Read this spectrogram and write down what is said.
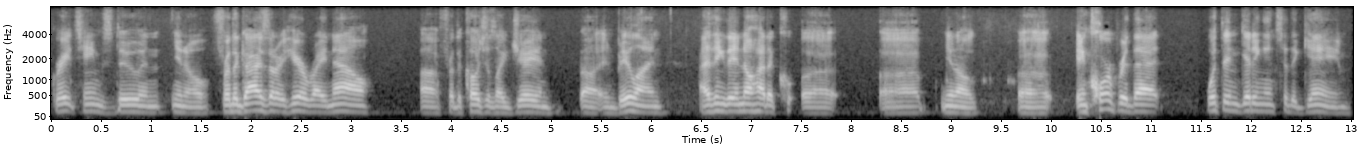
great teams do. And you know, for the guys that are here right now, uh, for the coaches like Jay and uh, and Beilein, I think they know how to, uh, uh, you know, uh, incorporate that within getting into the game.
